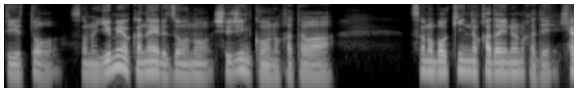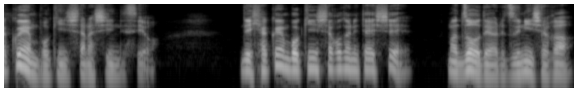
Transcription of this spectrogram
ていうと、その夢を叶える像の主人公の方は、その募金の課題の中で100円募金したらしいんですよ。で、100円募金したことに対して、まあ、像であるズニーシャが、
